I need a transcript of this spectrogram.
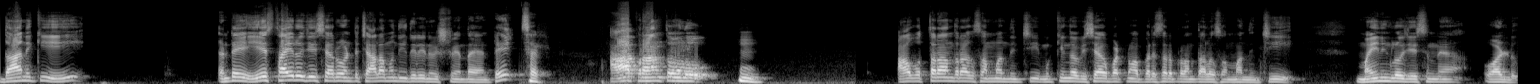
దానికి అంటే ఏ స్థాయిలో చేశారు అంటే చాలామందికి తెలియని విషయం ఏంటంటే సార్. ఆ ప్రాంతంలో. ఆ ఉత్తరాంధ్రకు సంబంధించి ముఖ్యంగా విశాఖపట్నం ఆ పరిసర ప్రాంతాలకు సంబంధించి మైనింగ్లో చేసిన వాళ్ళు.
